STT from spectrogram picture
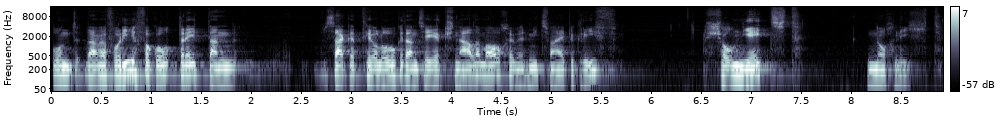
Und wenn man von Reich von Gott redet, dann sagen Theologen dann sehr schnell einmal, kommen mit zwei Begriffen. Schon jetzt, noch nicht.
